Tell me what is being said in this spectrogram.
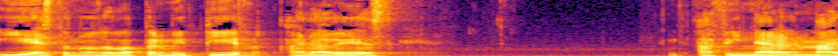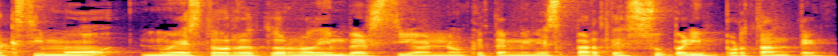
y esto nos va a permitir a la vez afinar al máximo nuestro retorno de inversión, ¿no? que también es parte súper importante.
